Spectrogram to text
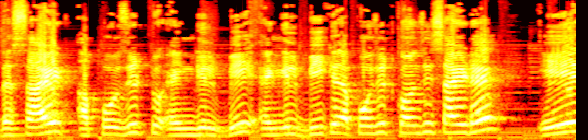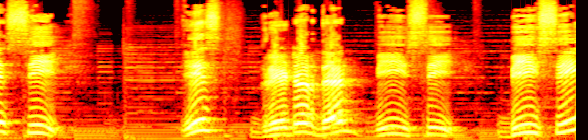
the side opposite to angle B angle B के अपोजिट कौन सी साइड है? A C is greater than B C B C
